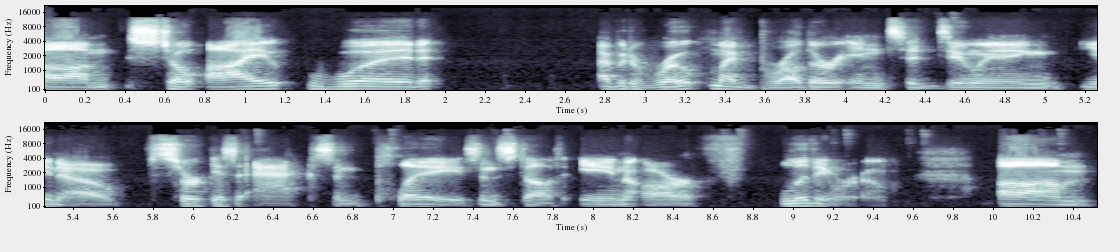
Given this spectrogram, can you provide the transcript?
Um, so I would. I would rope my brother into doing, you know, circus acts and plays and stuff in our living room. Um,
